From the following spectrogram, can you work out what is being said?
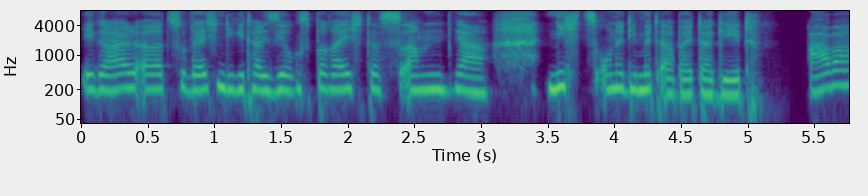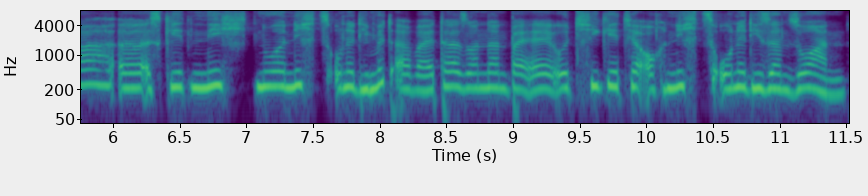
egal äh, zu welchem Digitalisierungsbereich, dass ähm, ja nichts ohne die Mitarbeiter geht. Aber äh, es geht nicht nur nichts ohne die Mitarbeiter, sondern bei IoT geht ja auch nichts ohne die Sensoren.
